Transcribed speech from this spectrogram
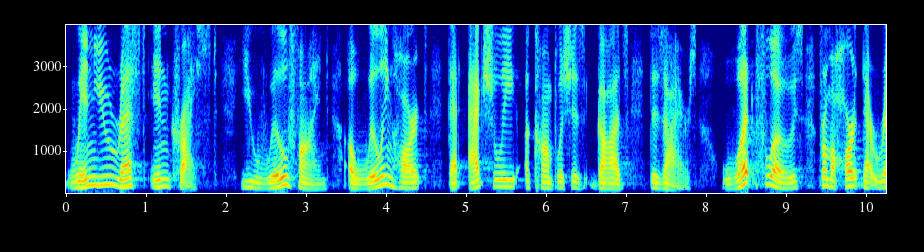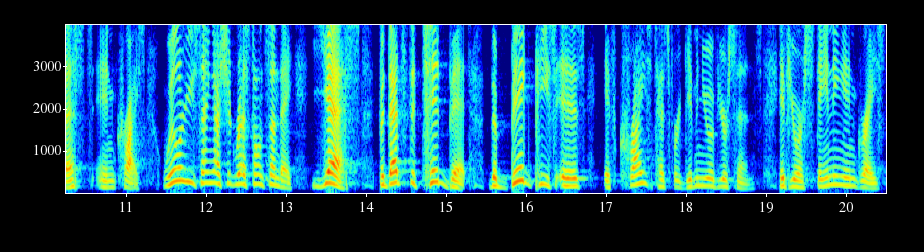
When you rest in Christ, you will find a willing heart that actually accomplishes God's desires what flows from a heart that rests in Christ. Will, are you saying I should rest on Sunday? Yes, but that's the tidbit. The big piece is if Christ has forgiven you of your sins, if you are standing in grace,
